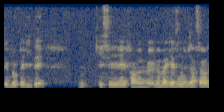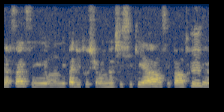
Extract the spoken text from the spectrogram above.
développé l'idée. Et c'est, enfin, le, magazine vient servir ça. C'est, on n'est pas du tout sur une notice Ikea. Hein, c'est pas un truc mm.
